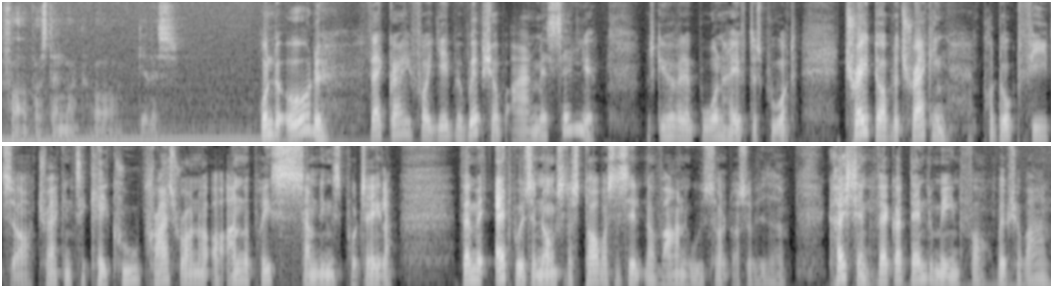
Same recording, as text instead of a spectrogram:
fra Post Danmark og GLS. Runde 8. Hvad gør I for at hjælpe webshop-ejeren med at sælge? Nu skal I høre, hvad brugeren har efterspurgt. Trade Doubler Tracking, produktfeeds og tracking til Kalku, Price Runner og andre prissamlingsportaler. Hvad med AdWords-annoncer, der stopper sig selv, når varen er udsolgt osv.? Christian, hvad gør Dandomain for webshop-ejeren?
